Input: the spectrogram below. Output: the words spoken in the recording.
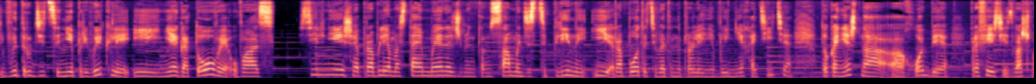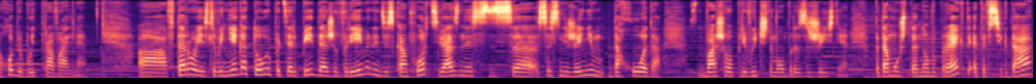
вы трудиться не привыкли и не готовы, у вас сильнейшая проблема с тайм-менеджментом, самодисциплиной и работать в этом направлении вы не хотите, то, конечно, а, хобби, профессия из вашего хобби будет провальная. А, второе, если вы не готовы потерпеть даже временный дискомфорт, связанный с, со снижением дохода вашего привычного образа жизни, потому что новый проект это всегда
